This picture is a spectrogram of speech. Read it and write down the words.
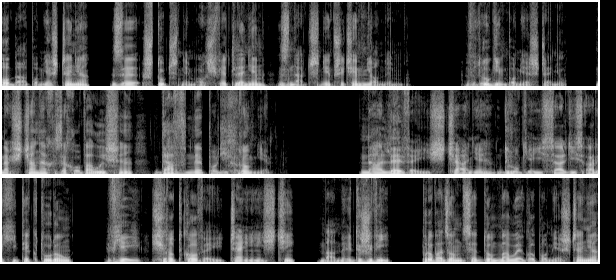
Oba pomieszczenia ze sztucznym oświetleniem znacznie przyciemnionym. W drugim pomieszczeniu na ścianach zachowały się dawne polichromie. Na lewej ścianie drugiej sali z architekturą, w jej środkowej części, mamy drzwi prowadzące do małego pomieszczenia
